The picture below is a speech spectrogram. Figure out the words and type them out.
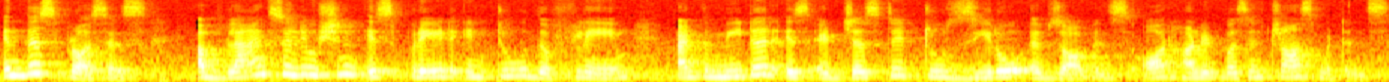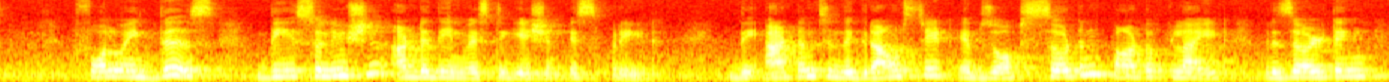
In this process, a blank solution is sprayed into the flame and the meter is adjusted to zero absorbance or 100% transmittance. Following this, the solution under the investigation is sprayed. The atoms in the ground state absorb certain part of light resulting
